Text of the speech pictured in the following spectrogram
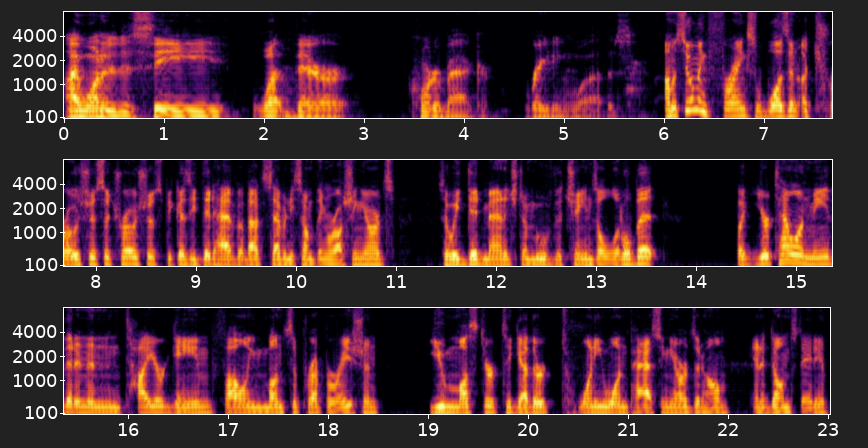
I wanted to see what their quarterback rating was. I'm assuming Franks wasn't atrocious, atrocious because he did have about 70 something rushing yards. So he did manage to move the chains a little bit. But you're telling me that in an entire game following months of preparation, you muster together 21 passing yards at home in a dome stadium?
